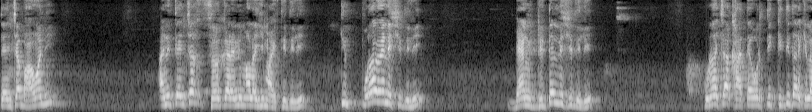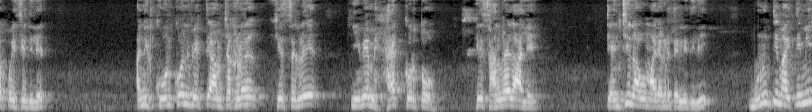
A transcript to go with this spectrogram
त्यांच्या भावानी आणि त्यांच्या सहकाऱ्यांनी मला ही माहिती दिली ती पुराव्यानेशी दिली बँक डिटेलनेशी दिली कुणाच्या खात्यावरती किती तारखेला पैसे दिलेत आणि कोण कोण व्यक्ती आमच्याकडं हे सगळे ई व्ही एम हॅक करतो हे सांगायला आले. त्यांची नावं माझ्याकडे त्यांनी दिली. म्हणून ती माहिती मी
